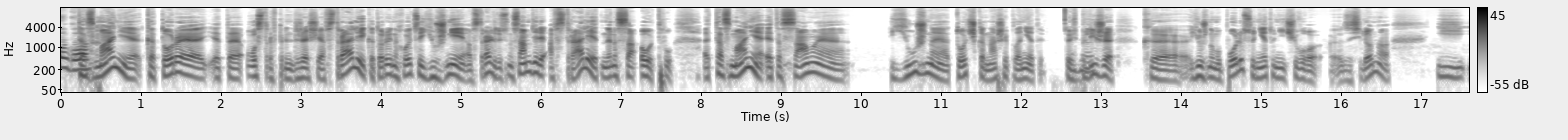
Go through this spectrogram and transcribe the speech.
Ого. Тасмания, которая это остров, принадлежащий Австралии, который находится южнее Австралии. То есть на самом деле Австралия это, наверное, са... О, тьфу. Э, Тасмания это самая южная точка нашей планеты. То есть Мгм. ближе к Южному полюсу нету ничего э, заселенного. И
